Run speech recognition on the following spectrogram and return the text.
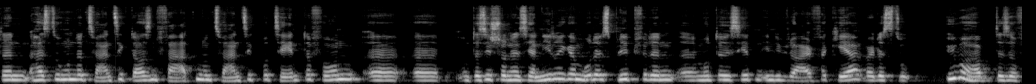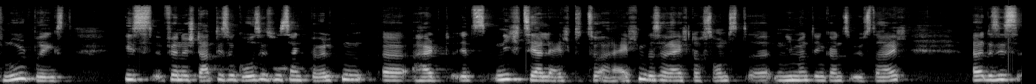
dann hast du 120.000 Fahrten und 20 Prozent davon, äh, äh, und das ist schon ein sehr niedriger Model Split für den äh, motorisierten Individualverkehr, weil dass du überhaupt das auf Null bringst, ist für eine Stadt, die so groß ist wie St. Pölten, äh, halt jetzt nicht sehr leicht zu erreichen. Das erreicht auch sonst äh, niemand in ganz Österreich. Äh, das ist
